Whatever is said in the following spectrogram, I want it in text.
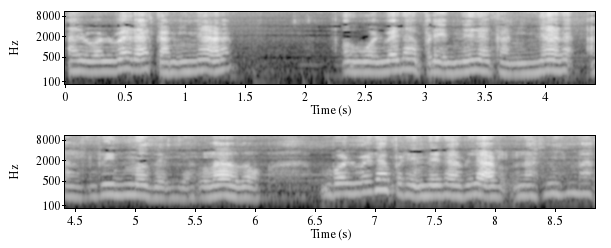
al volver a caminar o volver a aprender a caminar al ritmo del de lado. Volver a aprender a hablar las mismas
